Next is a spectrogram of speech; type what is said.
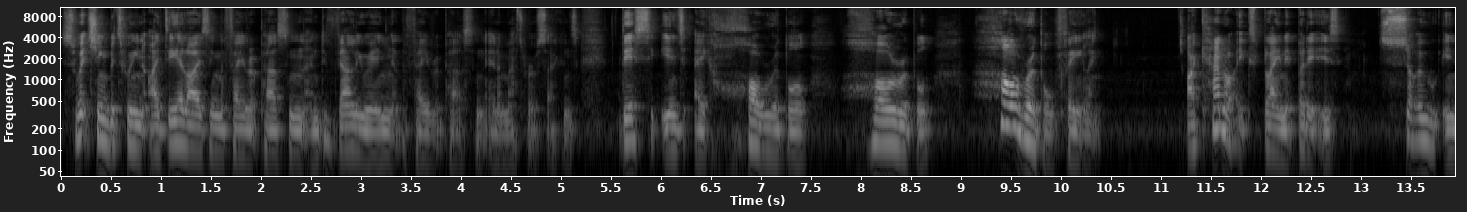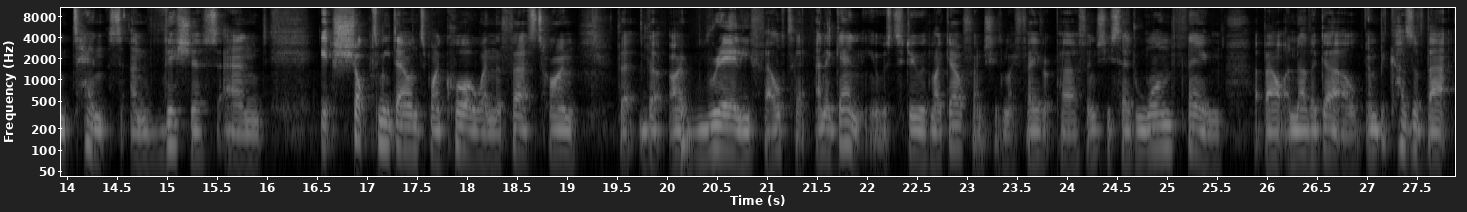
Switching between idealizing the favorite person and devaluing the favorite person in a matter of seconds. This is a horrible, horrible, horrible feeling. I cannot explain it, but it is so intense and vicious and it shocked me down to my core when the first time that, that I really felt it. And again, it was to do with my girlfriend. She's my favourite person. She said one thing about another girl, and because of that,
